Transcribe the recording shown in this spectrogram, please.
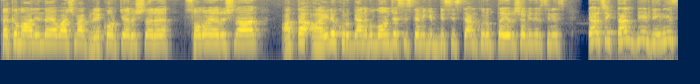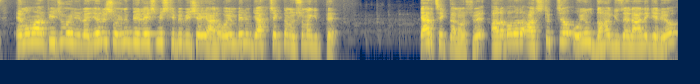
Takım halinde yavaşmak, rekord yarışları, solo yarışlar, hatta aile kurup yani bu lonca sistemi gibi bir sistem kurup da yarışabilirsiniz. Gerçekten bildiğiniz MMORPG oyunuyla yarış oyunu birleşmiş gibi bir şey yani. Oyun benim gerçekten hoşuma gitti. Gerçekten hoş ve arabaları açtıkça oyun daha güzel hale geliyor.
